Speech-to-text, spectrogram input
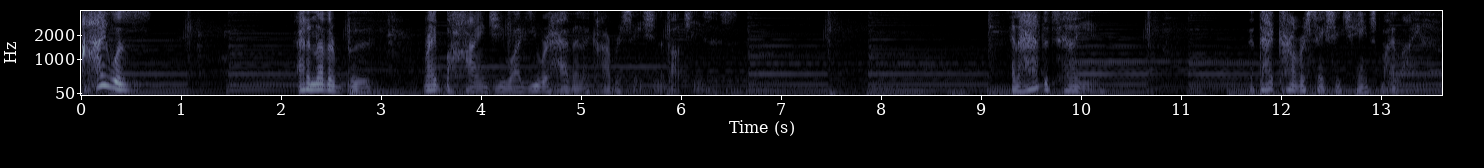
I was at another booth right behind you while you were having a conversation about Jesus. And I have to tell you that that conversation changed my life.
